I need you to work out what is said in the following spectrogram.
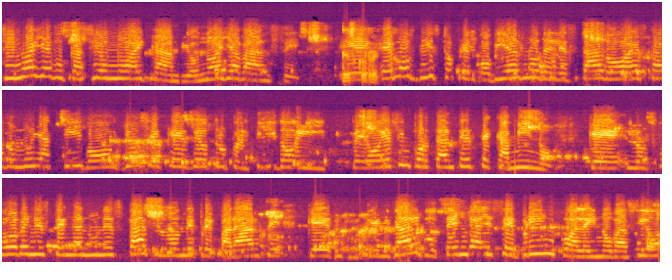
si no hay educación, no hay cambio, no hay avance. Es eh, hemos visto que el gobierno del estado ha estado muy activo. Yo sé que es de otro partido y, pero es importante este camino, que los jóvenes tengan un espacio donde prepararse, que, Hidalgo tenga ese brinco a la innovación,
